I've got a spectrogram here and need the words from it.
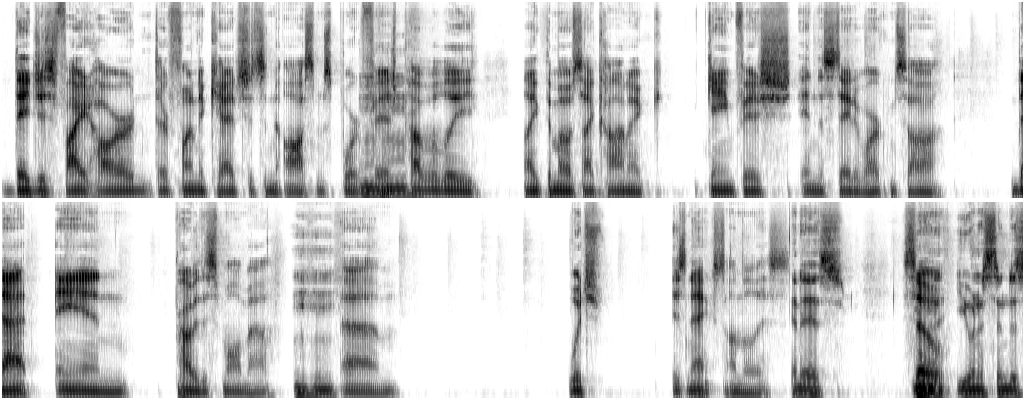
they just fight hard they're fun to catch it's an awesome sport fish Mhm. probably like the most iconic game fish in the state of arkansas that and probably the smallmouth Mm-hmm. um, which is next on the list It is. so you want to send us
